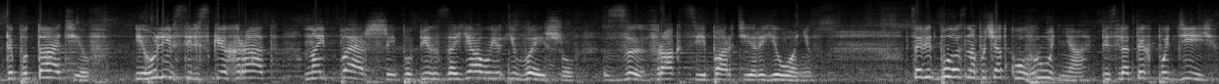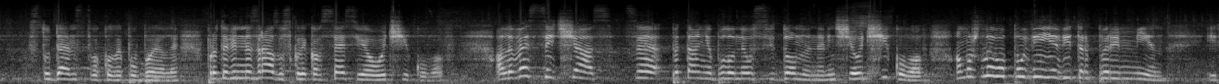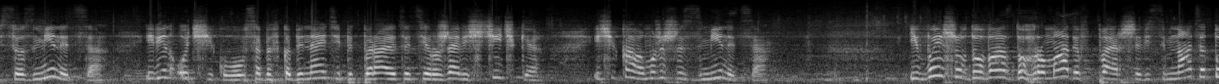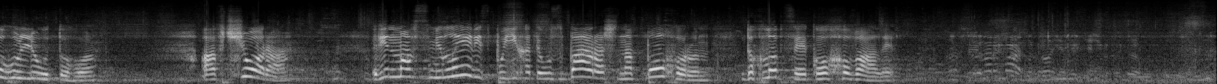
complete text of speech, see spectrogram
депутатів і голів сільських рад, найперший побіг з заявою і вийшов з фракції партії регіонів. Це відбулося на початку грудня, після тих подій студентства, коли побили. Проте він не зразу скликав сесію, а очікував. Але весь цей час це питання було не усвідомлене. Він ще очікував, а можливо, повіє вітер перемін, і все зміниться. І він очікував у себе в кабінеті, підпираються ці рожеві щічки, і чекав, а може щось зміниться. І вийшов до вас, до громади вперше, 18 лютого. А вчора він мав сміливість поїхати у Збарош на похорон до хлопця, якого ховали.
